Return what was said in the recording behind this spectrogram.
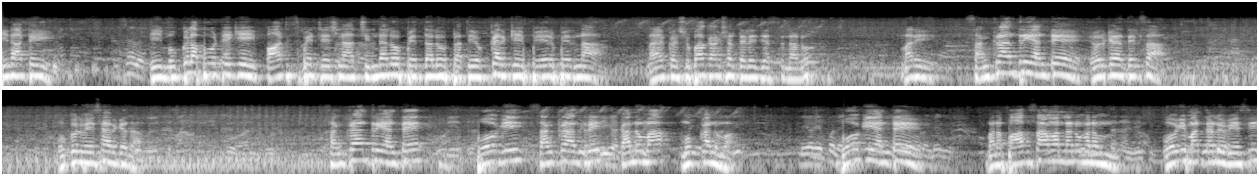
ఈనాటి ఈ ముగ్గుల పోటీకి పార్టిసిపేట్ చేసిన చిన్నలు పెద్దలు ప్రతి ఒక్కరికి పేరు పేరున నా యొక్క శుభాకాంక్షలు తెలియజేస్తున్నాను మరి సంక్రాంతి అంటే ఎవరికైనా తెలుసా ముగ్గులు వేశారు కదా సంక్రాంతి అంటే భోగి సంక్రాంతి కనుమ ముక్కనుమ భోగి అంటే మన పాత సామాన్లను మనం భోగి మంటలు వేసి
